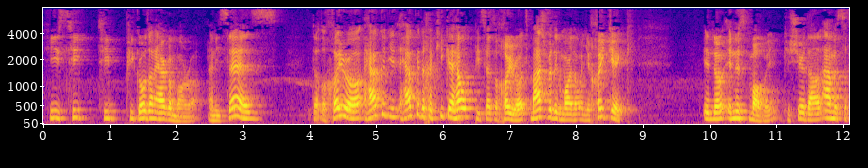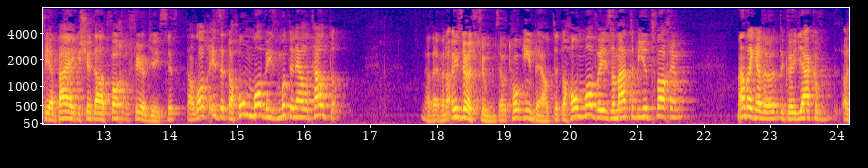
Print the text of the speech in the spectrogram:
He's, he, he, he goes on Ergamara and he says that L'chayra, how could you, how could the Chakika help? He says L'chayra, it's match for the Gemara that when you Chakik in the, in this Mavi, Kishir Dal Amas Safia Bay, Kishir Dal Tfach, fear of Yosef, the Allah is that the whole Mavi is mutter now Talta. Now the Ibn Ozer assumes that we're talking about that the whole Mova is a matter be Yitzvachim. Not like how the, the great Yaakov uh,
